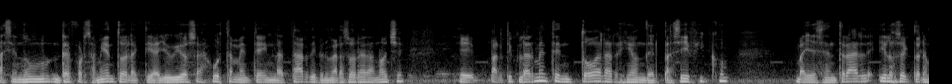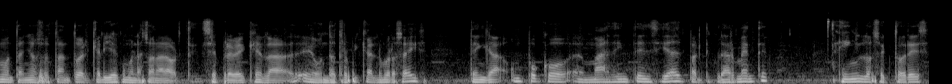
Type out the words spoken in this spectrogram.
haciendo un reforzamiento de la actividad lluviosa justamente en la tarde y primeras horas de la noche, eh, particularmente en toda la región del Pacífico, Valle Central y los sectores montañosos tanto del Caribe como la zona norte. Se prevé que la eh, onda tropical número 6 tenga un poco eh, más de intensidad, particularmente en los sectores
